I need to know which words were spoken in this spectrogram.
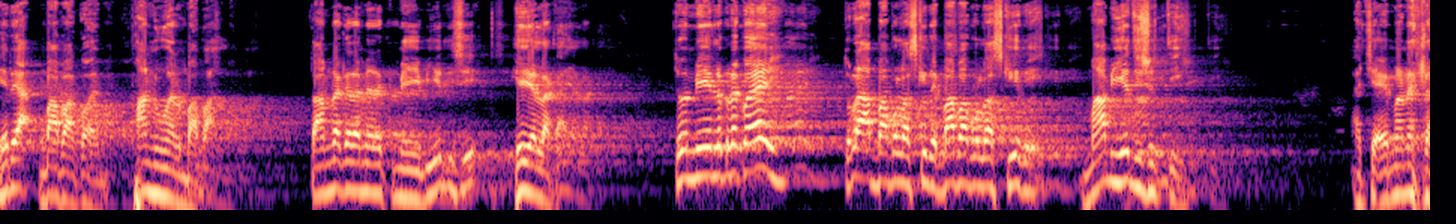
হেরে বাবা কয় ফানুয়ার বাবা। তো আমরা গ্রামের এক মেয়ে বিয়ে দিছি হে এলাকায়। তো মেয়ে লোকরা কয় "এই, তোরা আব্বা বলাস কি রে, বাবা বলাস কি রে? মা বিয়ে দিস তুই আচ্ছা এমন একটা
